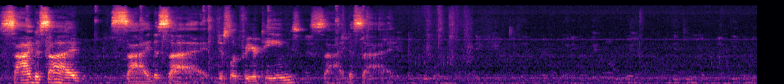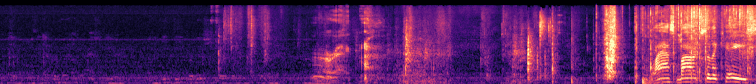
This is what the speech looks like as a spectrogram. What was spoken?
Side to side, side to side. Just look for your teams, side to side. All right. Last box of the case.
